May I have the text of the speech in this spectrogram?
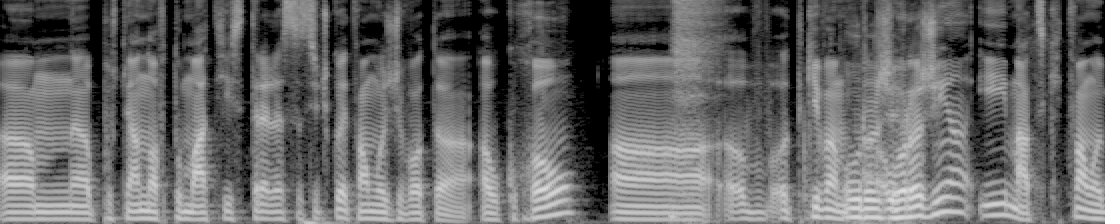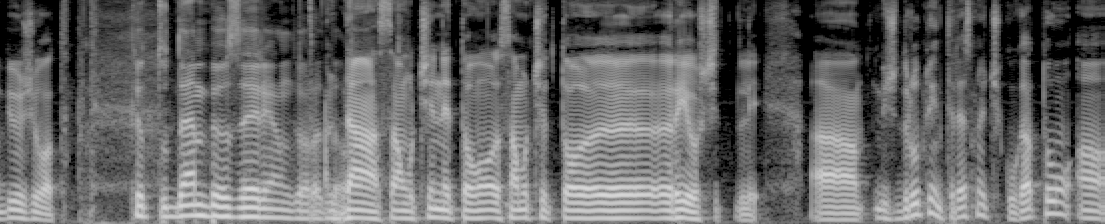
ам, постоянно автомати, стреля с всичко. Е това му е живота. Алкохол, а, такива оръжия. оръжия и мацки. Това му е бил живот. Като Ден Белзериан горе -долу. Да, само че, не то, само, че то е real shit. Ли. А, между другото, интересно е, че когато а,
